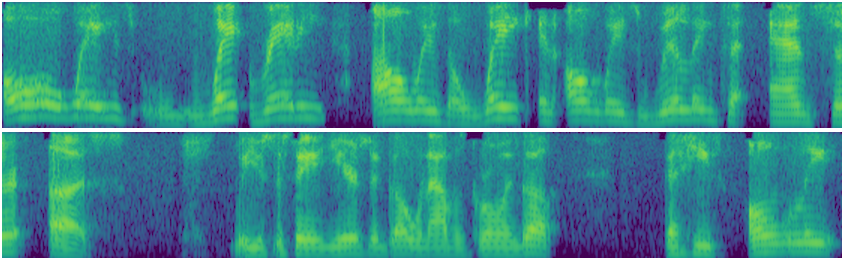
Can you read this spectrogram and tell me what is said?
always ready, always awake, and always willing to answer us. We used to say years ago when I was growing up, that he's only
